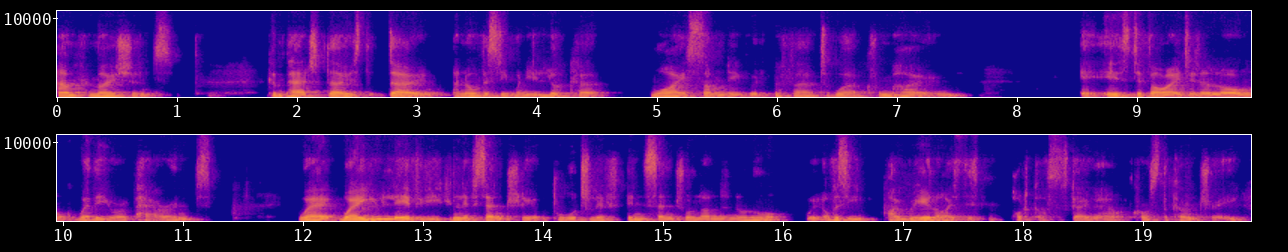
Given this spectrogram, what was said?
and promotions compared to those that don't. And obviously when you look at why somebody would prefer to work from home it is divided along whether you're a parent where where you live, if you can live centrally or afford to live in central London or not. Obviously, I realise this podcast is going out across the country,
